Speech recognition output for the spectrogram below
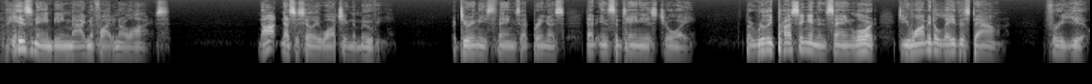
of his name being magnified in our lives. Not necessarily watching the movie or doing these things that bring us that instantaneous joy, but really pressing in and saying, Lord, do you want me to lay this down for you?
